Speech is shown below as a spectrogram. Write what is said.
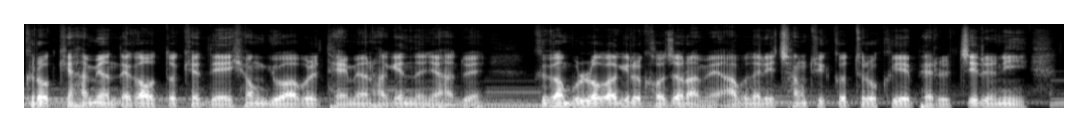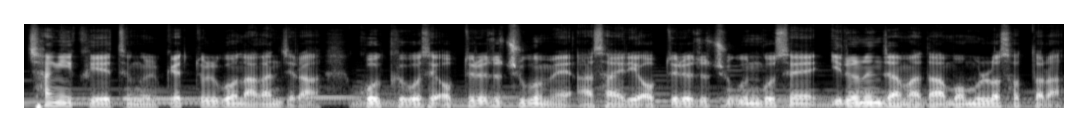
그렇게 하면 내가 어떻게 내 형 요압을 대면하겠느냐 하되 그가 물러가기를 거절하며 아브넬이 창 뒤끝으로 그의 배를 찌르니 창이 그의 등을 꿰뚫고 나간지라 곧 그곳에 엎드려져 죽음에 아사엘이 엎드려져 죽은 곳에 이르는 자마다 머물러 섰더라.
